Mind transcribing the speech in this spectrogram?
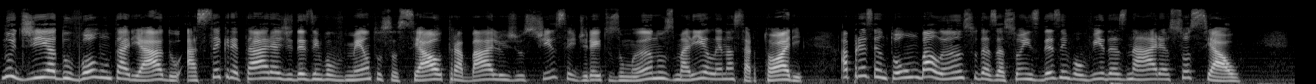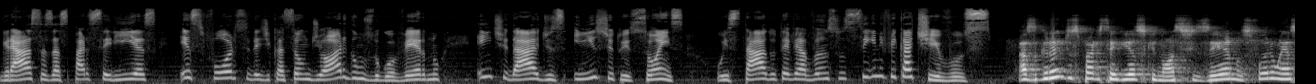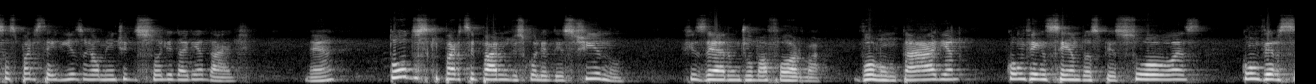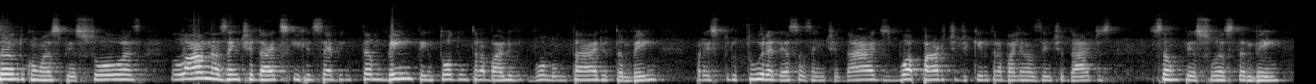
No Dia do Voluntariado, a secretária de Desenvolvimento Social, Trabalho, Justiça e Direitos Humanos, Maria Helena Sartori, apresentou um balanço das ações desenvolvidas na área social. Graças às parcerias, esforço e dedicação de órgãos do governo, entidades e instituições, o Estado teve avanços significativos. As grandes parcerias que nós fizemos foram essas parcerias realmente de solidariedade. Né? Todos que participaram do Escolha Destino fizeram de uma forma voluntária, convencendo as pessoas, conversando com as pessoas. Lá nas entidades que recebem também tem todo um trabalho voluntário também para a estrutura dessas entidades. Boa parte de quem trabalha nas entidades são pessoas também voluntárias.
